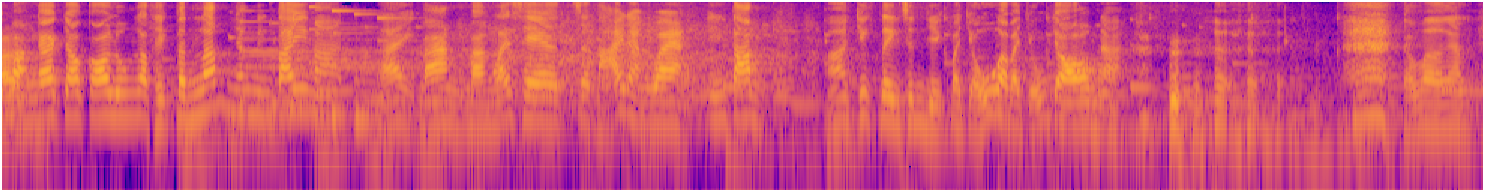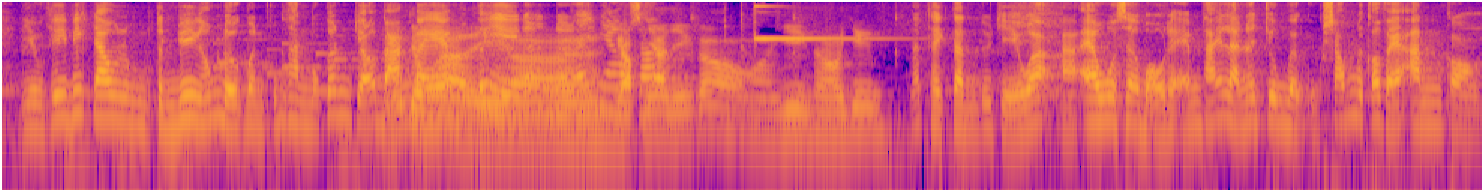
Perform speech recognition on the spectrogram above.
bà- bằng ra cho coi luôn là thiệt tình lắm nhân miền tây mà. Đây bằng bằng lái xe xe tải đàng hoàng yên tâm. À, trước tiên xin việc bà chủ qua bà chủ cho không nè. Cảm ơn anh. Nhiều khi biết đâu tình duyên không được mình cũng thành một cái chỗ bạn bè ra một cái gì đó nó lấy nhau gặp sao. nhau chỉ có duyên thôi chứ. Nó thiệt tình tôi chịu á. À, eo sơ bộ thì em thấy là nói chung về cuộc sống thì có vẻ anh còn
